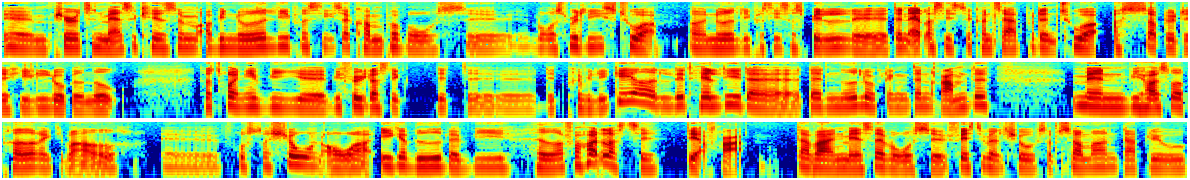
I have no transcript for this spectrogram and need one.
øh, Puritan Masochism, og vi nåede lige præcis at komme på vores, øh, vores release-tur, og nåede lige præcis at spille øh, den aller sidste koncert på den tur, og så blev det hele lukket ned. Så jeg tror egentlig, vi, øh, vi følte os lidt, lidt, øh, lidt privilegeret, lidt heldige, da, da nedlukningen den ramte. Men vi har også været præget rigtig meget øh, frustration over ikke at vide, hvad vi havde at forholde os til derfra. Der var en masse af vores øh, festivalshows om sommeren, der blev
